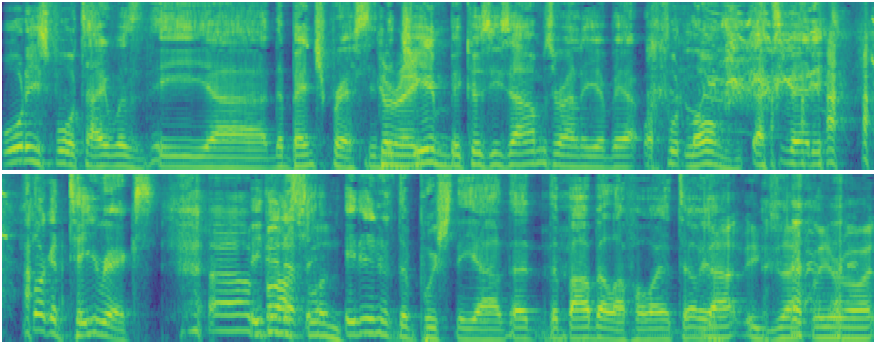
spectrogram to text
Wardy's forte was the uh, the bench press in Correct. the gym because his arms are only about a foot long. That's about it. It's like a T Rex. oh, He, didn't have to- bustling. he didn't have to push the uh, the, the barbell up high. I tell you. No, exactly right.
